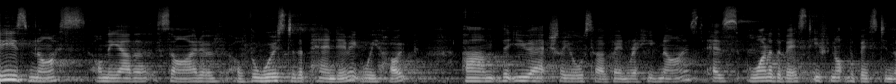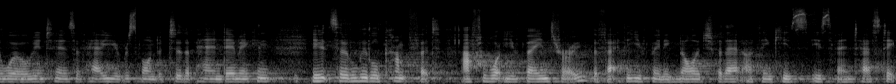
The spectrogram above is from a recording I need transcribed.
It is nice on the other side of, of the worst of the pandemic, we hope, um, that you actually also have been recognised as one of the best, if not the best in the world, in terms of how you responded to the pandemic. And it's a little comfort after what you've been through. The fact that you've been acknowledged for that, I think, is, is fantastic.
